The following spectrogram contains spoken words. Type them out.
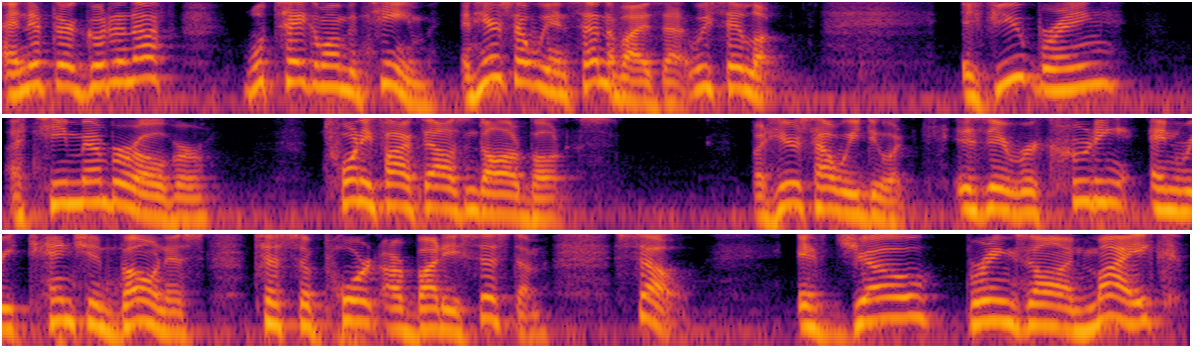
and if they're good enough, we'll take them on the team. And here's how we incentivize that we say, look, if you bring a team member over, $25,000 bonus. But here's how we do it it is a recruiting and retention bonus to support our buddy system. So if Joe brings on Mike,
